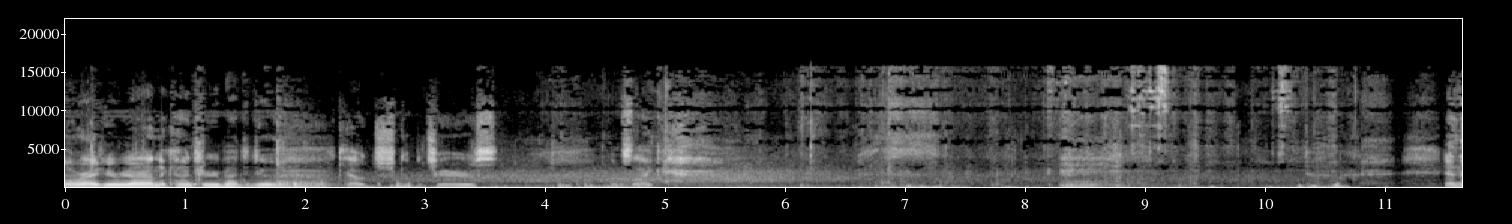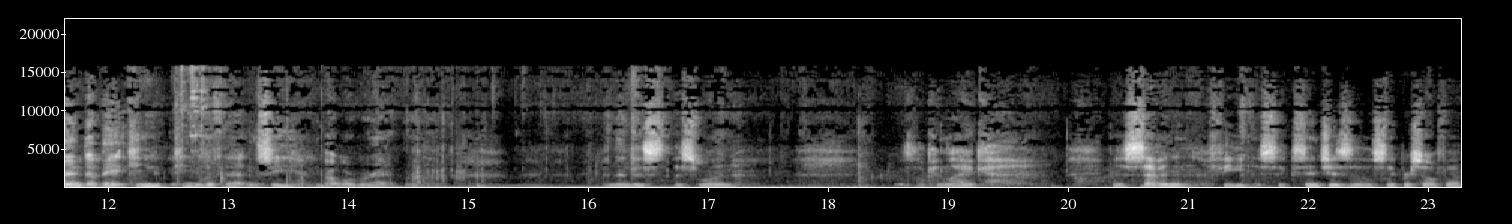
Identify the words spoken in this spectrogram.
All right, here we are on the country, about to do a couch, couple chairs, looks like. And then the bait, can you can you lift that and see about where we're at? And then this this one is looking like seven feet, six inches, a little sleeper sofa.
